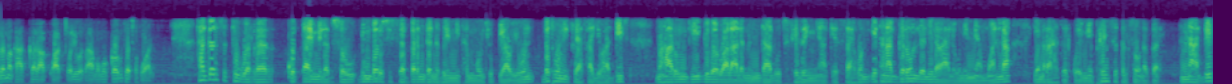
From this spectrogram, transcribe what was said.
በመካከሉ አቋርጦ ሊወጣ መሞከሩ ተጽፏል። ሀገር ስትወረር ቁጣ የሚለብሰው ድንበሩ ሲሰበር እንደ ንብ የሚተመው ኢትዮጵያዊውን በተውኔቱ ያሳየው ሐዲስ መሐሩ እንጂ ግበሩ አላለም እንዳሉት ፌዘኛ ቄስ ሳይሆን የተናገረውን ለሌላው ያለውን የሚያሟላ የመርህ ጽድቅ ወይም የፕሪንሲፕል ሰው ነበር እና ሐዲስ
